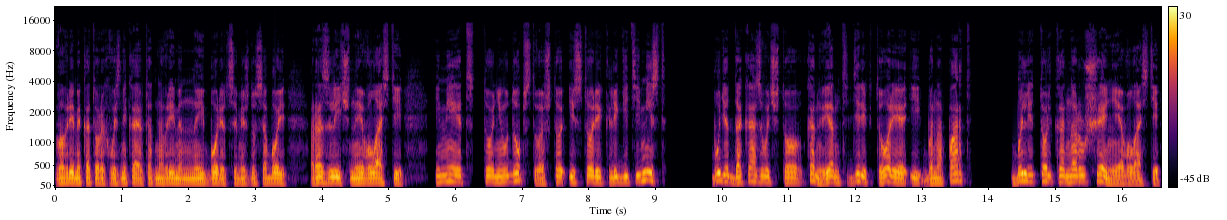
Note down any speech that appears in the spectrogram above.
во время которых возникают одновременно и борются между собой различные власти, имеет то неудобство, что историк-легитимист будет доказывать, что конвент, директория и Бонапарт были только нарушения власти,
